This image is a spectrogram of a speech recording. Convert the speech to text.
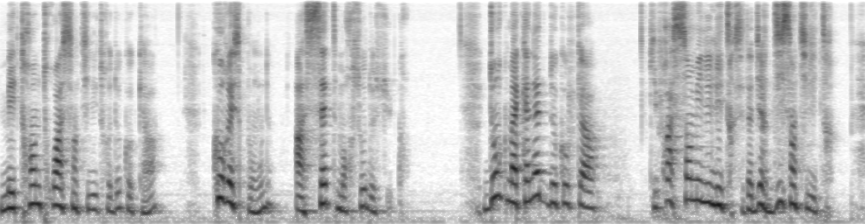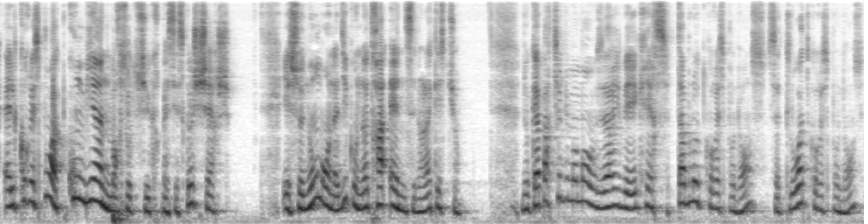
mes 33 centilitres de coca correspondent à 7 morceaux de sucre. Donc ma canette de coca, qui fera 100 millilitres, c'est-à-dire 10 centilitres, elle correspond à combien de morceaux de sucre? Ben, C'est ce que je cherche. Et ce nombre, on a dit qu'on notera n, c'est dans la question. Donc à partir du moment où vous arrivez à écrire ce tableau de correspondance, cette loi de correspondance,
